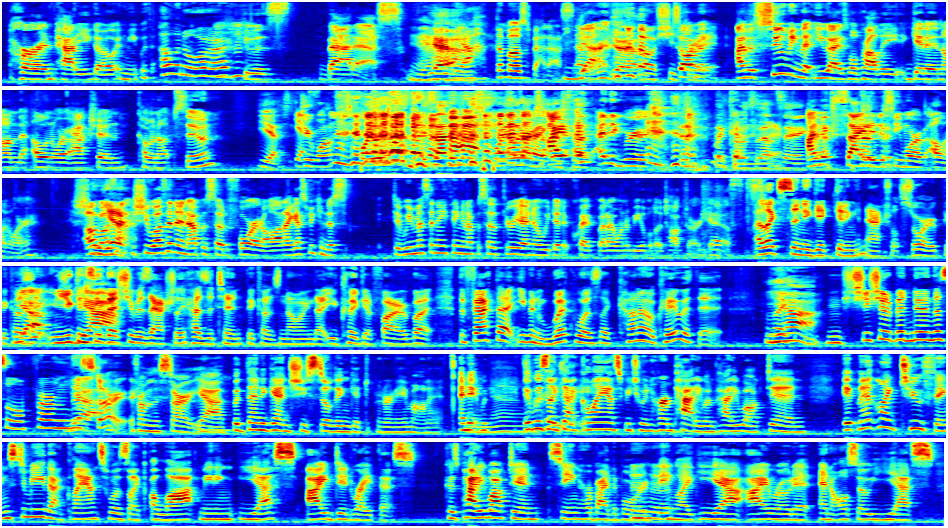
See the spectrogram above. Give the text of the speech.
her and Patty go and meet with Eleanor, mm-hmm. who is badass. Yeah. Yeah, the most badass ever. Yeah. Yeah. Oh, she's So great. I'm, I'm assuming that you guys will probably get in on the Eleanor action coming up soon. Yes. Yes. Do you want spoilers? Is that a spoiler? That's I I, I, I think we're. that goes without saying. I'm yeah. excited to see more of Eleanor. She Oh, wasn't, yeah. She wasn't in episode four at all, and I guess we can just. Did we miss anything in episode three? I know we did it quick, but I want to be able to talk to our guests. I like Cindy get, getting an actual story because Yeah. you can see that she was actually hesitant because knowing that you could get fired. But the fact that even Wick was like kind of okay with it, I'm like, Yeah. "Mm, she should have been doing this from the Yeah. start. from the start, yeah. But then again, she still didn't get to put her name on it, and it know. it was like that glance between her and Patty when Patty walked in. It meant like two things to me. That glance was like a lot, meaning yes, I did write this because Patty walked in, seeing her by the board, being like, yeah, I wrote it, and also yes,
